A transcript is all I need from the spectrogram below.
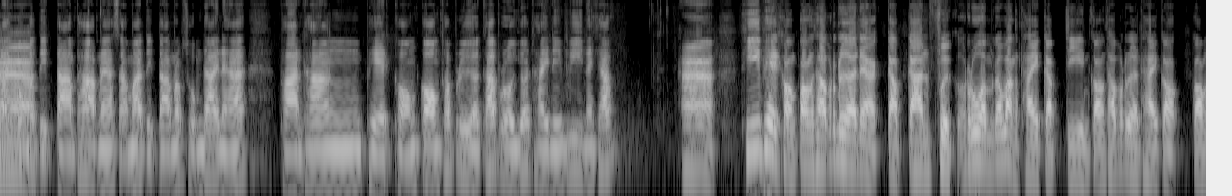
หลายคนก็ติดตามภาพนะสามารถติดตามรับชมได้นะฮะผ่านทางเพจของกองทัพเรือครับรอยไทยเนวีนะครับอ่าที่เพจของกองทัพเรือเนี่ยกับการฝึกร่วมระหว่างไทยกับจีน กองทัพเรือไทยกับกอง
